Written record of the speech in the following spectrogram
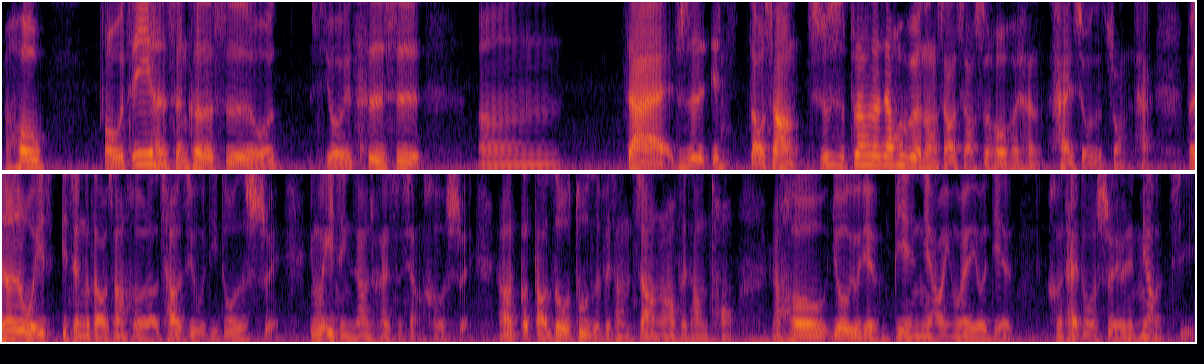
然后哦，我记忆很深刻的是，我有一次是嗯。在就是一早上，其实是不知道大家会不会有那种小小时候会很害羞的状态。反正就是我一一整个早上喝了超级无敌多的水，因为一紧张就开始想喝水，然后导致我肚子非常胀，然后非常痛，然后又有点憋尿，因为有点喝太多水，有点尿急。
